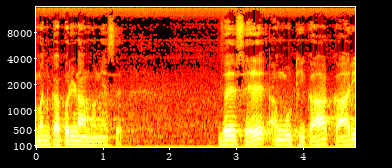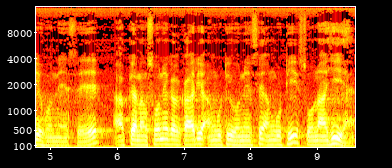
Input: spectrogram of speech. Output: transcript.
मन का परिणाम होने से। जैसे अंगूठी का कार्य होने से क्या नाम सोने का कार्य, अंगूठी होने से अंगूठी सोना ही है।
